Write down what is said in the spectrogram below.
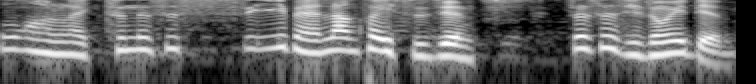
哇，来真的是西白浪费时间，这是其中一点。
